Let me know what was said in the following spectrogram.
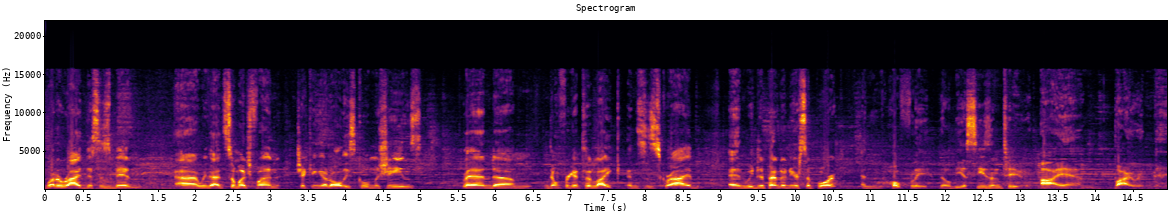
what a ride this has been. Uh, we've had so much fun checking out all these cool machines. And um, don't forget to like and subscribe. And we depend on your support. And hopefully there'll be a season two. I am Byron Man.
